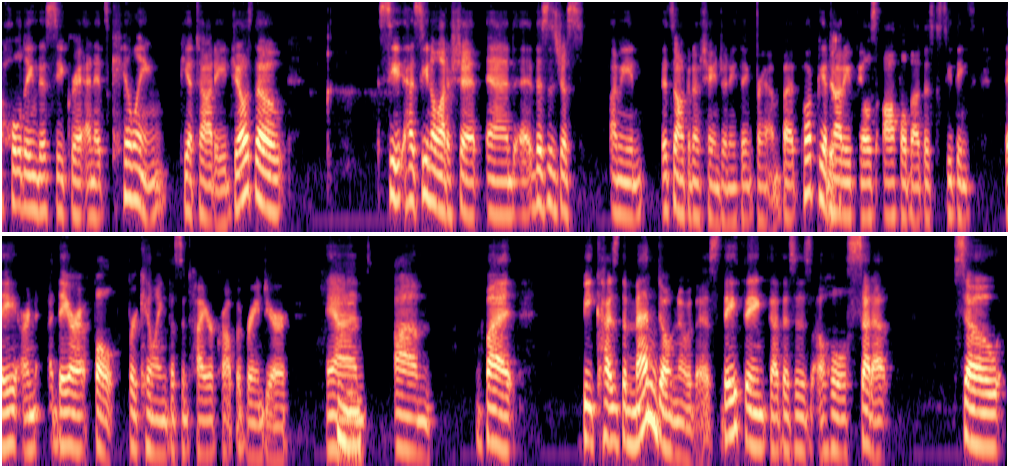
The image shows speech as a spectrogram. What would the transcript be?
holding this secret and it's killing pietari Juuso see has seen a lot of shit and uh, this is just i mean it's not going to change anything for him but poor pietari yeah. feels awful about this because he thinks they are they are at fault for killing this entire crop of reindeer mm-hmm. and mm-hmm. um but because the men don't know this they think that this is a whole setup so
